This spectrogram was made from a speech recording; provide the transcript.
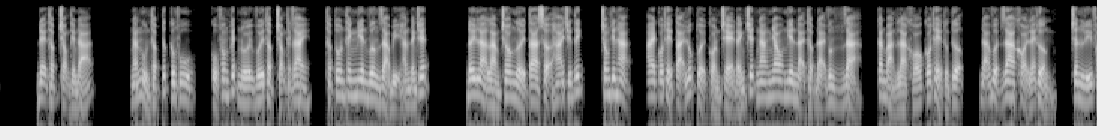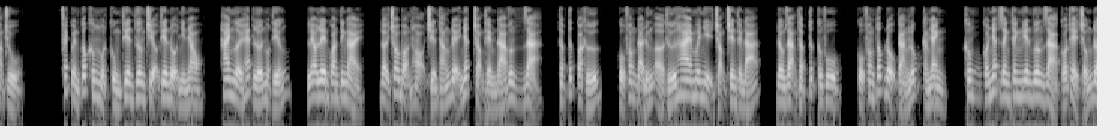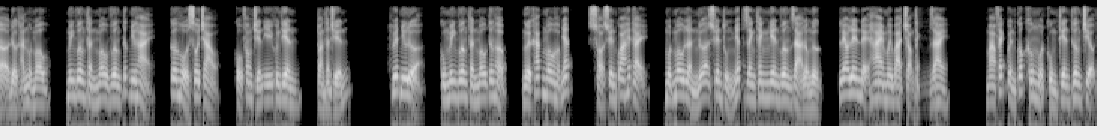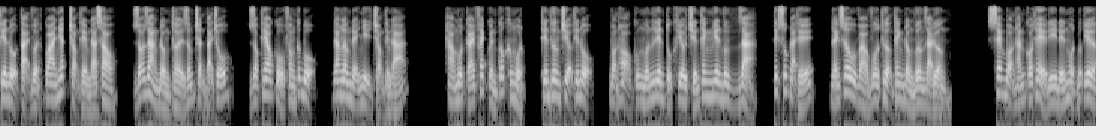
Đệ thập trọng tiềm đá. Ngắn ngủn thập tức công phu cổ phong kết nối với thập trọng thạch giai, thập tôn thanh niên vương giả bị hắn đánh chết. Đây là làm cho người ta sợ hãi chiến tích, trong thiên hạ, ai có thể tại lúc tuổi còn trẻ đánh chết ngang nhau niên đại thập đại vương giả, căn bản là khó có thể tưởng tượng, đã vượt ra khỏi lẽ thường, chân lý phạm chủ. Phách quyền cốc không một cùng thiên thương triệu thiên độ nhìn nhau, hai người hét lớn một tiếng, leo lên quan tinh đài, đợi cho bọn họ chiến thắng đệ nhất trọng thềm đá vương giả, thập tức quá khứ, cổ phong đã đứng ở thứ hai mươi nhị trọng trên thềm đá, đồng dạng thập tức công phu, cổ phong tốc độ càng lúc càng nhanh, không có nhất danh thanh niên vương giả có thể chống đỡ được hắn một mâu, minh vương thần mâu vương tức như hải, cơ hồ sôi trào cổ phong chiến ý khuyên thiên, toàn thân chiến. Huyết như lửa cùng minh vương thần mâu tương hợp người khác mâu hợp nhất xỏ xuyên qua hết thảy một mâu lần nữa xuyên thủng nhất danh thanh niên vương giả lồng ngực leo lên đệ hai mươi ba trọng thạch giai. Mà phách quyền cốc không một cùng thiên thương triệu thiên độ tại vượt qua nhất trọng thềm đá sau rõ ràng đồng thời dẫm trận tại chỗ dọc theo cổ phong cước bộ đang lâm đệ nhị trọng thềm đá. Hào một cái phách quyền cốc không một thiên thương triệu thiên độ bọn họ cũng muốn liên tục khiêu chiến thanh niên vương giả tích xúc đại thế đánh sâu vào vô thượng thanh đồng vương giả đường. Xem bọn hắn có thể đi đến một bước kia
